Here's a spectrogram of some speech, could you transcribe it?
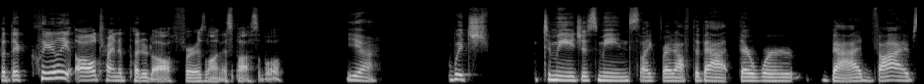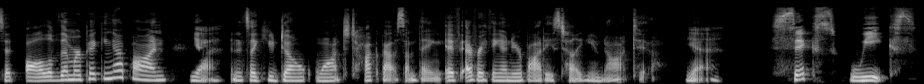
but they're clearly all trying to put it off for as long as possible. Yeah. Which to me just means like right off the bat, there were bad vibes that all of them were picking up on. Yeah. And it's like you don't want to talk about something if everything in your body's telling you not to. Yeah. Six weeks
